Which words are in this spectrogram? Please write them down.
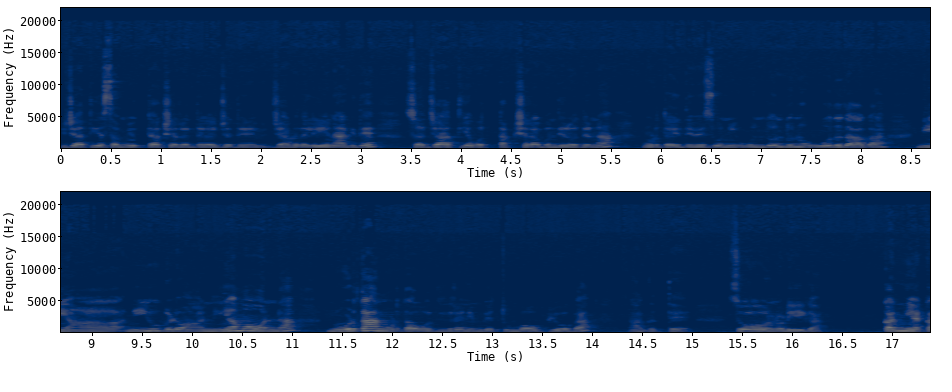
ವಿಜಾತಿಯ ಸಂಯುಕ್ತಾಕ್ಷರದ ಜೊತೆ ಜಾಗದಲ್ಲಿ ಏನಾಗಿದೆ? ಸಜಾತಿಯ ಒತ್ತಾಕ್ಷರ ಬಂದಿರೋದನ್ನು ನೋಡ್ತಾ ಇದ್ದೇವೆ. ಸೊ ನೀವು ಒಂದೊಂದನ್ನು ಓದಿದಾಗ ನೀ ಆ ನೀವುಗಳು ಆ ನಿಯಮವನ್ನು ನೋಡ್ತಾ ನೋಡ್ತಾ ಓದಿದರೆ ನಿಮಗೆ ತುಂಬ ಉಪಯೋಗ ಆಗುತ್ತೆ. ಸೊ ನೋಡಿ ಈಗ ಕನ್ಯಕ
